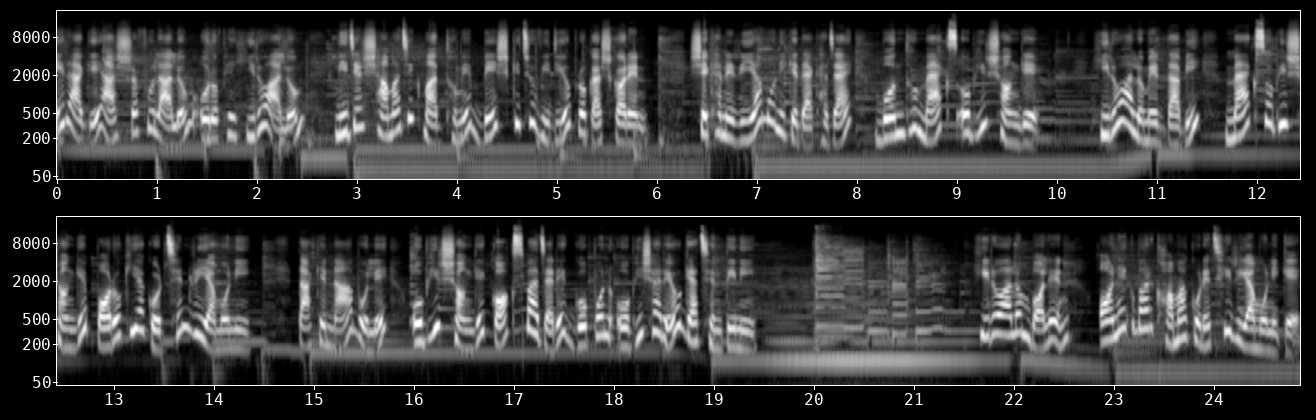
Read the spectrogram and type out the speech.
এর আগে আশরাফুল আলম ওরফে হিরো আলম নিজের সামাজিক মাধ্যমে বেশ কিছু ভিডিও প্রকাশ করেন। সেখানে রিয়া মণিকে দেখা যায় বন্ধু ম্যাক্স অভির সঙ্গে। হিরো আলমের দাবি, ম্যাক্স অভির সঙ্গে পরকিয়া করছেন রিয়ামণি তাকে না বলে অভির সঙ্গে কক্সবাজারে গোপন অভিসারেও গেছেন তিনি। হিরো আলম বলেন, অনেকবার ক্ষমা করেছি রিয়ামণিকে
